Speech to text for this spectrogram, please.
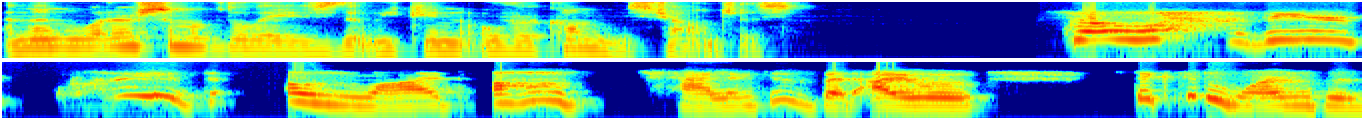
And then what are some of the ways that we can overcome these challenges? So there are quite a lot of challenges, but I will stick to the ones as,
